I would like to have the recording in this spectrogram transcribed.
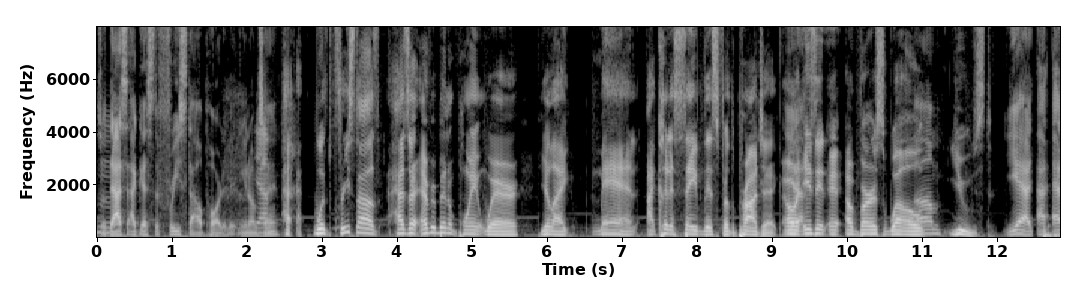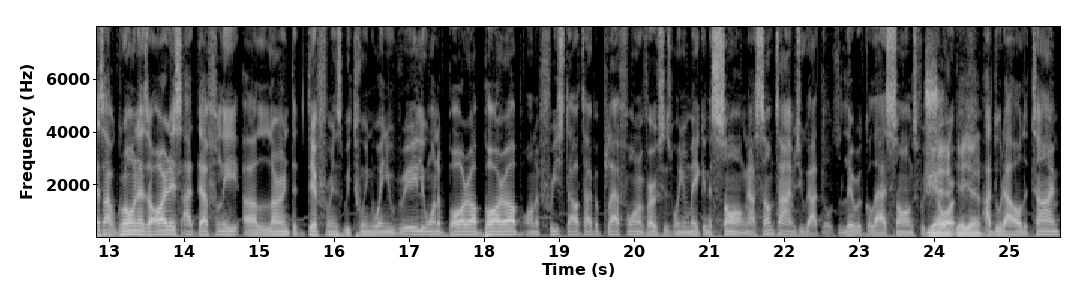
So that's, I guess, the freestyle part of it. You know what Mm-hmm. Yeah. I'm saying? Ha- with freestyles, has there ever been a point where you're like, man, I could have saved this for the project, or Yeah. is it a, a verse well Um, used? Yeah, a- as I've grown as an artist, I definitely uh, learned the difference between when you really want to bar up, bar up on a freestyle type of platform versus when you're making a song. Now, sometimes you got those lyrical ass songs for Yeah, sure. yeah, yeah. I do that all the time.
